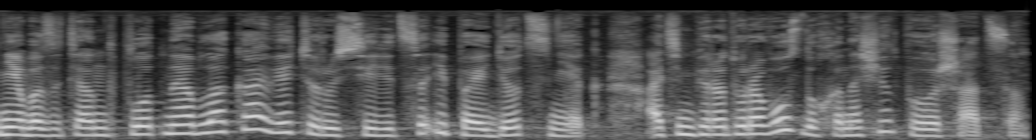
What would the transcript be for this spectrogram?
Небо затянут плотные облака, ветер усилится и пойдет снег. А температура воздуха начнет повышаться.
